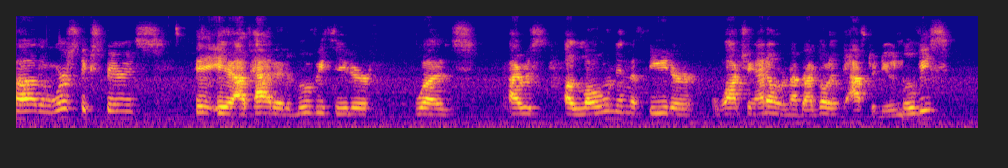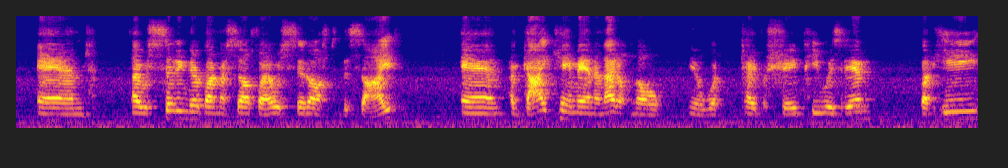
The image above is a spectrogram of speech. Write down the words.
Uh, the worst experience I've had at a movie theater was I was alone in the theater watching. I don't remember. I go to afternoon movies, and I was sitting there by myself. I always sit off to the side, and a guy came in, and I don't know, you know, what type of shape he was in, but he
